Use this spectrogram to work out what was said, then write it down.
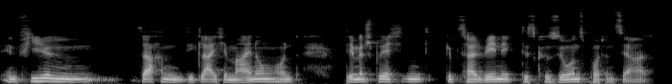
in vielen Sachen die gleiche Meinung und dementsprechend gibt's halt wenig Diskussionspotenzial.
